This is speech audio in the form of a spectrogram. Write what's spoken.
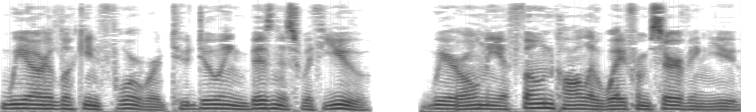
we are looking forward to doing business with you. We're only a phone call away from serving you.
